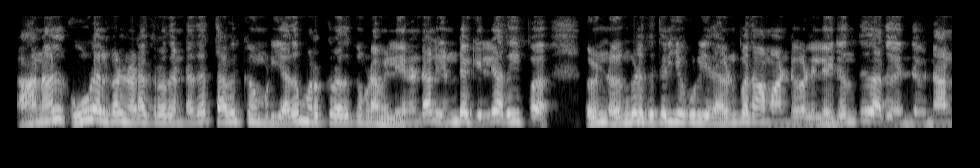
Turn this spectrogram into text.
ஆனால் ஊழல்கள் நடக்கிறதுன்றதை தவிர்க்க முடியாது மறுக்கிறதுக்கும் விடவில்லை ஏனென்றால் இன்றைக்கு இல்லை அது இப்போ எங்களுக்கு தெரியக்கூடியது. எண்பதாம் ஆண்டுகளில் இருந்து அது நான்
